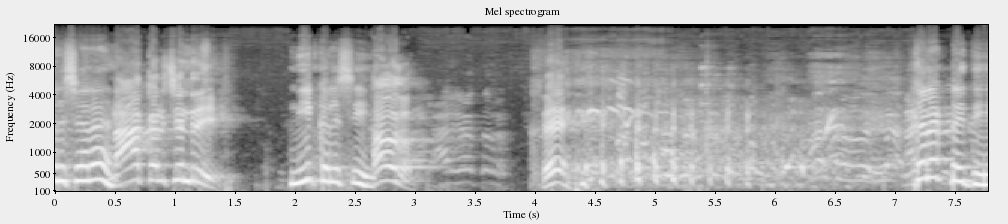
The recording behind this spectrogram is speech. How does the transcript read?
ಕಲಿಸ್ಯಾರ? ನಾ ಕಲ್ಸಿನ್ರಿ. ನೀ ಕಲಿಸಿ. ಹೌದು. ಏ ಕರೆಕ್ಟ್ ಐತಿ.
